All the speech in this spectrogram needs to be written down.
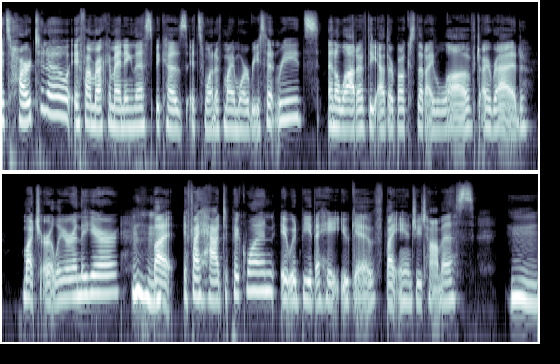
It's hard to know if I'm recommending this because it's one of my more recent reads, and a lot of the other books that I loved I read much earlier in the year. Mhm. But if I had to pick one, it would be The Hate You Give by Angie Thomas. Hmm.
